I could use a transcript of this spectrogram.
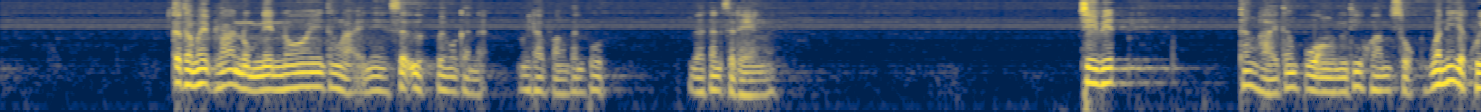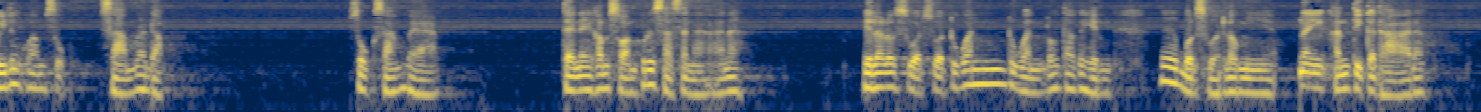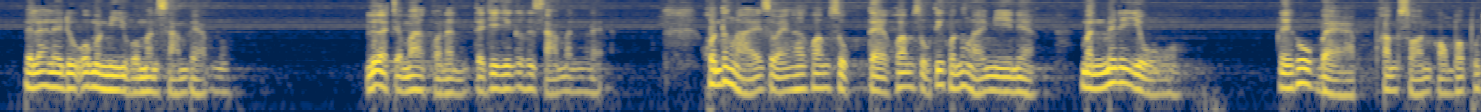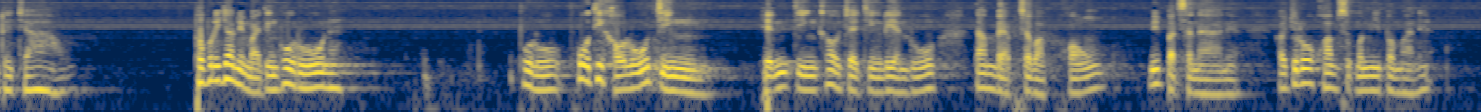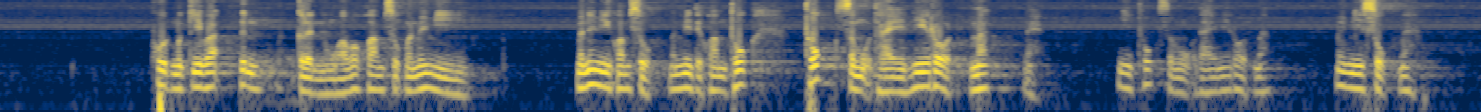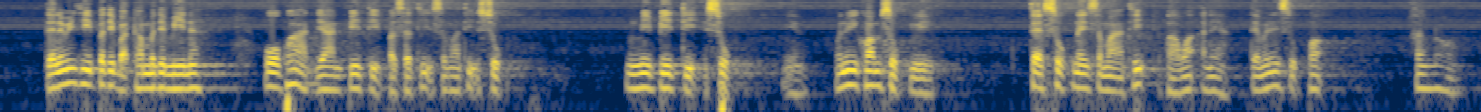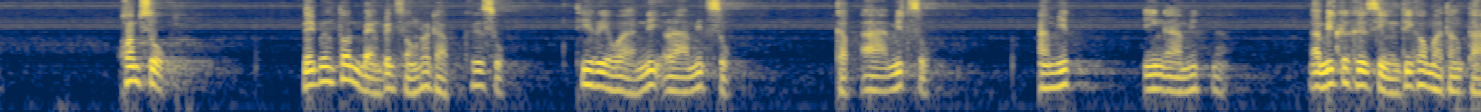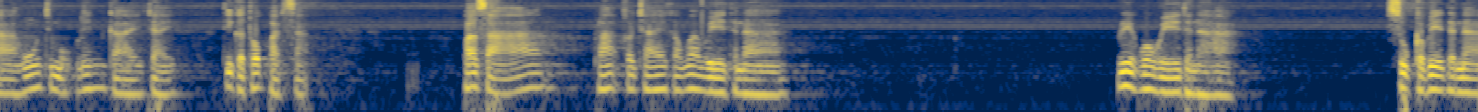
ก็ทำให้พระหนุ่มเนนน้อยทั้งหลายนี่สะอึกไปเหมือนกันนะเวลาฟังท่านพูดและท่านแสดง ชีวิตทั้งหลายทั้งปวงอยู่ที่ความสุข วันนี้อยากคุยเรื่องความสุขสามระดับ สุขสามแบบ แต่ในคำสอนพุทธศาสนานะ เวลาเราสวดสวดทุกวันทุกวันหลวงตาก็เห็นเออบทสวดเรามีในขันติกถานะไปไล่อะไรดูโอ้มันมีอยู่ประมาณสามแบบนึงหรืออาจจะมากกว่านั้น แต่จริงๆก็คือสามมันแหละ คนทั้งหลายแสวงหาความสุข แต่ความสุขที่คนทั้งหลายมีเนี่ย มันไม่ได้อยู่ในรูปแบบคำสอนของพระพุทธเจ้า พระพุทธเจ้านี่หมายถึงผู้รู้นะ ผู้รู้ผู้ที่เขารู้จริง เห็นจริงเข้าใจจริงเรียนรู้ ตามแบบฉบับของวิปัสสนาเนี่ย เขาจะรู้ความสุขมันมีประมาณเนี้ยพูดเมื่อกี้ว่าขึ้นเกลิ่นหัวว่าความสุขมันไม่มี มันไม่มีความสุข มันมีแต่ความทุกข์ทุกสมุทัยนิโรธมรรค มีทุกสมุทัยนิโรธมรรคไม่มีสุขนะ แต่ในวิธีปฏิบัติธรรมมันจะมีนะ โอภาษยานปีติปัสสติสมาธิสุข มันมีปีติสุขมันมีความสุขอยู่อีกแต่สุขในสมาธิภาวะอันเนี้ยแต่ไม่ได้สุขเพราะข้างนอก ความสุข ในเบื้องต้นแบ่งเป็นสองระดับคือสุข ที่เรียกว่า นิรามิตสุข กับอามิตสุข อามิต อิงอามิตนะอามิตก็คือสิ่งที่เข้ามาทางตาหูจมูกเลิ้นกายใจ ที่กระทบผัสสะภาษาพระเขาใช้คำว่าเวทนา เรียกว่าเวทนา สุขเวทนา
